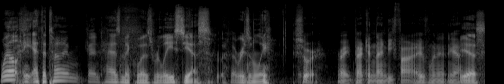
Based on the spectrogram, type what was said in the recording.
Well, at the time Fantasmic was released, yes, originally. Sure. Right. Back in 95 when it, yeah. Yes.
